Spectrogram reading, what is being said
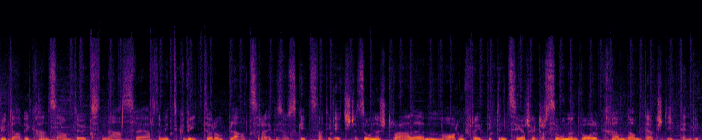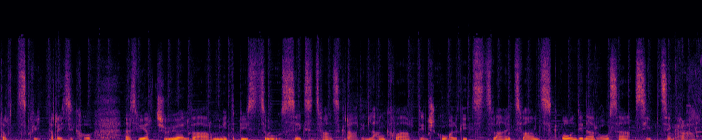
Heute Abend kann es dort nass werden mit Gewitter und Platzregen. Sonst gibt es noch die letzten Sonnenstrahlen. Morgen Freitag dann zuerst wieder Sonne und Wolken. Am Nachmittag steigt dann wieder das Gewitterrisiko. Es wird schwül warm mit bis zu 26 Grad in Langquart. In Schkuhl gibt es 22 und in Arosa 17 Grad.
